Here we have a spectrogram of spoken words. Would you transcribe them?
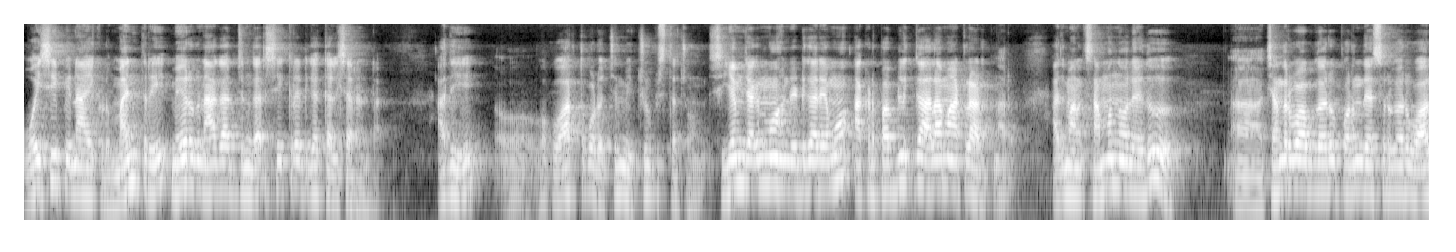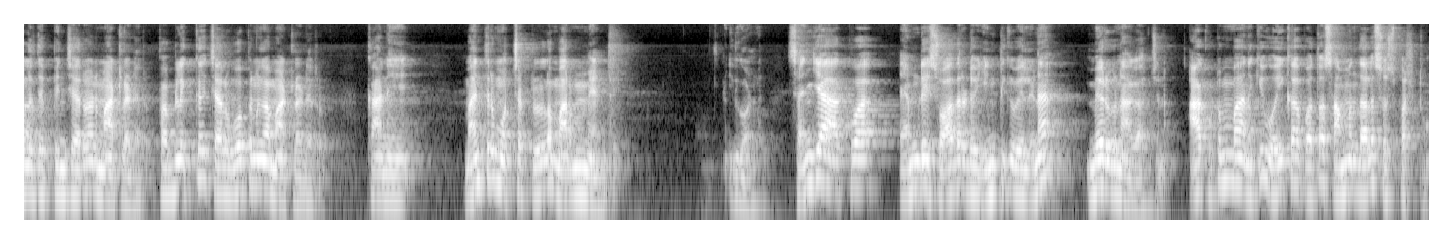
వైసీపీ నాయకుడు మంత్రి మేరుగు నాగార్జున గారు సీక్రెట్గా కలిశారంట. అది ఒక వార్త కూడా వచ్చింది మీకు చూపిస్తా చూడండి. సీఎం జగన్మోహన్ రెడ్డి గారేమో అక్కడ పబ్లిక్గా అలా మాట్లాడుతున్నారు. అది మనకు సంబంధం లేదు. చంద్రబాబు గారు పురంధేశ్వర్ గారు వాళ్ళు తెప్పించారు అని మాట్లాడారు. పబ్లిక్గా చాలా ఓపెన్గా మాట్లాడారు. కానీ మంత్రి ముచ్చట్లలో మర్మం ఏంటి? ఇదిగోండి. సంజయ్ ఆక్వా ఎండి సోదరుడు ఇంటికి వెళ్ళిన మేరుగు నాగార్జున. ఆ కుటుంబానికి వైకాపాతో సంబంధాలు సుస్పష్టం.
